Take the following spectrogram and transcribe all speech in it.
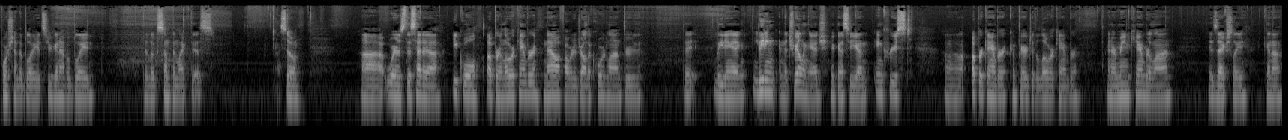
portion of the blade. So you're going to have a blade that looks something like this. So uh, whereas this had a equal upper and lower camber. Now if I were to draw the chord line through the leading, leading and the trailing edge, you're going to see an increased uh, upper camber compared to the lower camber. And our main camber line is actually going to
